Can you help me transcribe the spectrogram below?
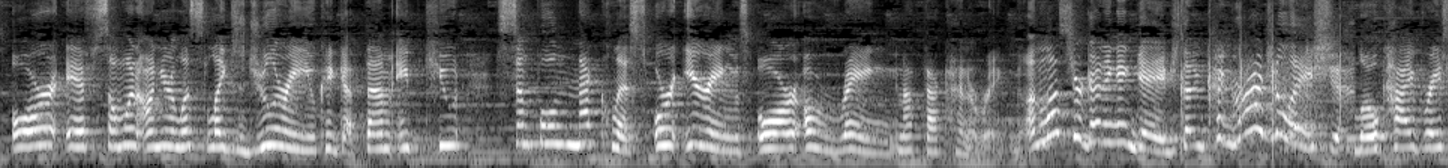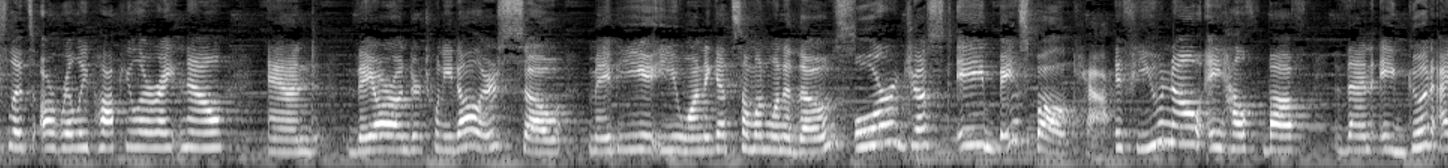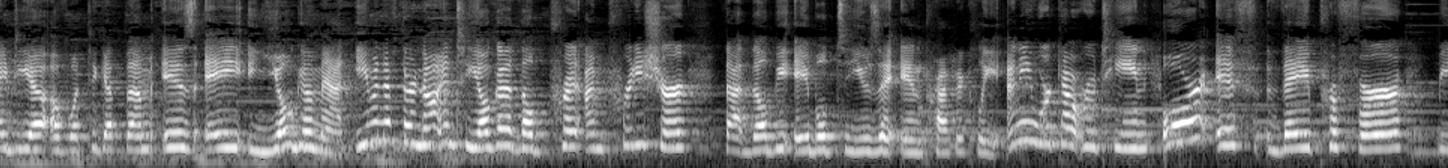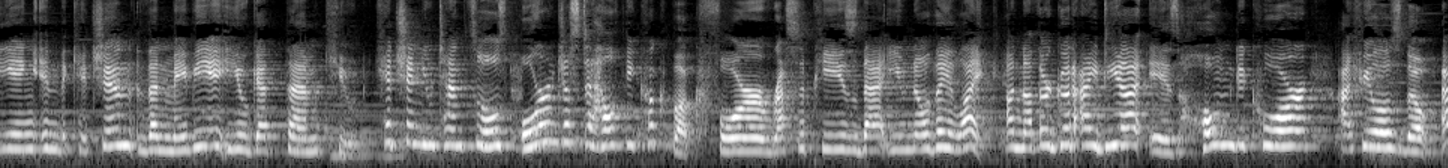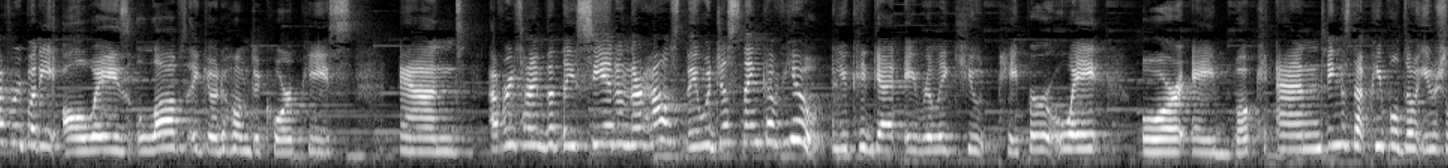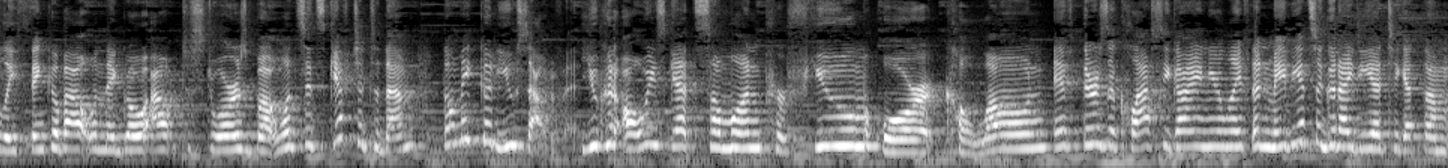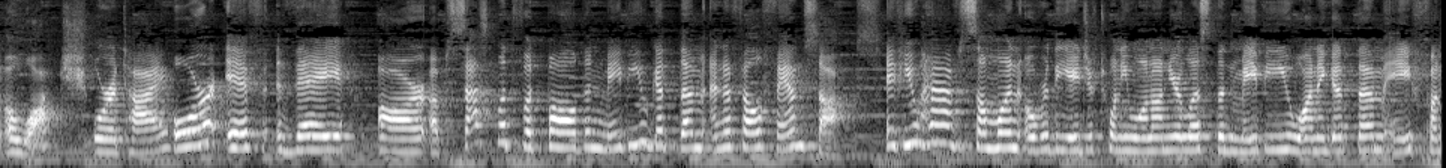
Or if someone on your list likes jewelry, you could get them a cute simple necklace or earrings or a ring. Not that kind of ring. Unless you're getting engaged, then congratulations! Lokai bracelets are really popular right now and they are under $20, so maybe you wanna get someone one of those. Or just a baseball cap. If you know a health buff then a good idea of what to get them is a yoga mat. Even if they're not into yoga, they'll pre I'm pretty sure that they'll be able to use it in practically any workout routine. Or if they prefer being in the kitchen, then maybe you get them cute kitchen utensils or just a healthy cookbook for recipes that you know they like. Another good idea is home decor. I feel as though everybody always loves a good home decor piece and every time that they see it in their house, they would just think of you. You could get a really cute paperweight or a bookend, things that people don't usually think about when they go out to stores, but once it's gifted to them, they'll make good use out of it. You could always get someone perfume or cologne. If there's a classy guy in your life, then maybe it's a good idea to get them a watch or a tie. Or if they are obsessed with football, then maybe you get them NFL fan socks. If you have someone over the age of 21 on your list, then maybe you want to get them a fun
